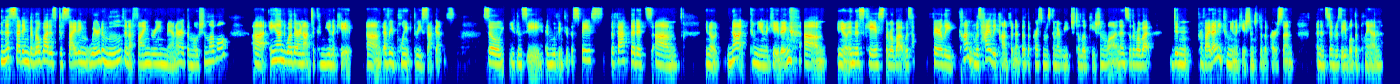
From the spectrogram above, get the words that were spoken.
in this setting, the robot is deciding where to move in a fine-grained manner at the motion level uh, and whether or not to communicate um, every 0.3 seconds. So you can see in moving through the space, the fact that it's, um, you know, not communicating, um, you know, in this case, the robot was fairly, was highly confident that the person was gonna reach to location one. And so the robot didn't provide any communication to the person and instead was able to plan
